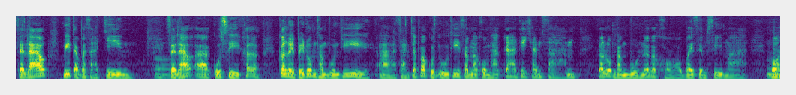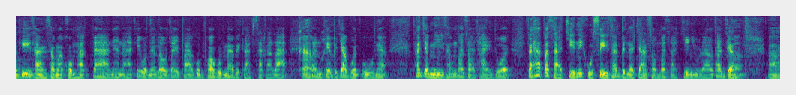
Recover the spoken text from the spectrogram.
เสร็จแล้วมีแต่ภาษาจีนอ๋อ เสร็จแล้วอ่ากูสีก็ก็เลยไปร่วมทำบุญที่อ่าศาลเจ้าพ่อกวนอูที่สมาคมฮักก้าที่ชั้นสามก็ร่วมทำบุญแล้วก็ขอใบเซมซีมา เพราะว่าที่ทางสมาคมฮักก้าเนี่ยนะฮะที่วันนั้นเราได้พาคุณพ่อคุณแม่ไปกราบสักการะครับท่านเทพเจ้ากวนอูเนี่ยท่านจะมีทั้งภาษาไทยด้วย แต่ถ้าภาษาจีนนี่กูสีท่านเป็นอาจารย์สอนภาษาจีนอยู่แล้ว ท่านจะครับอ่า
